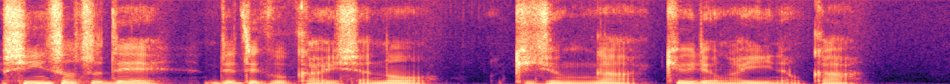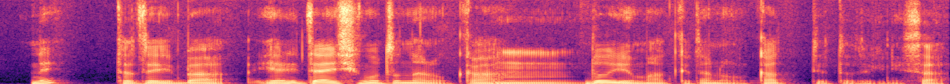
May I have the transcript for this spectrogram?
新卒で出てく会社の基準が給料がいいのかね。例えばやりたい仕事なのか、うん。どういうマーケットなのかって言った時にさ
